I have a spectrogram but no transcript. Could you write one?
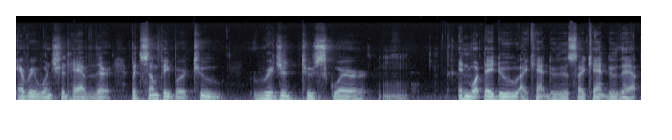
everyone should have their, but some people are too rigid, too square mm-hmm. in what they do. I can't do this. I can't do that.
